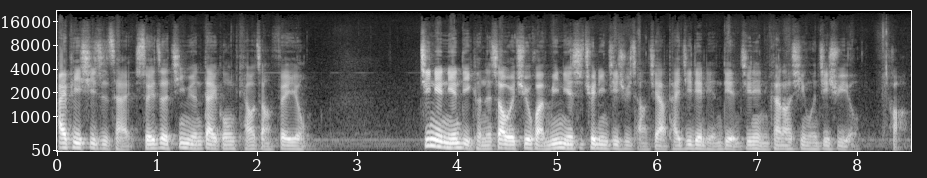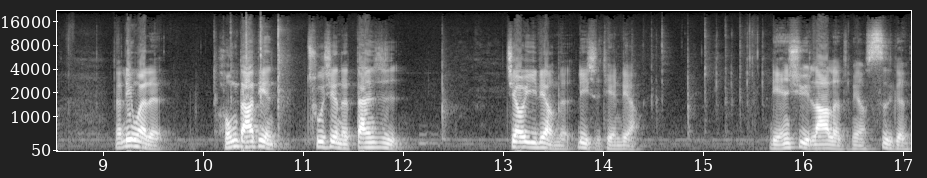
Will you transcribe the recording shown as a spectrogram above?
IP 矽智财随着晶圆代工调涨费用，今年年底可能稍微趋缓，明年是确定继续涨价。台积电、联电，今天你看到新闻继续有。好，那另外的宏达电出现了单日交易量的历史天量。连续拉了怎么样四根？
